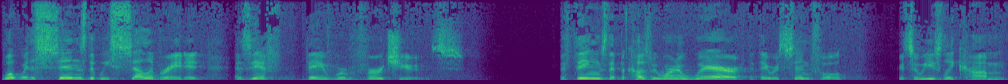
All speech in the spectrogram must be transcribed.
What were the sins that we celebrated as if they were virtues? The things that, because we weren't aware that they were sinful, could so easily come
